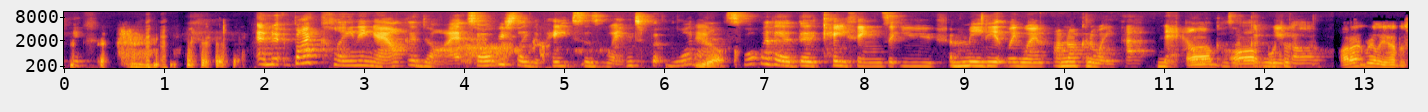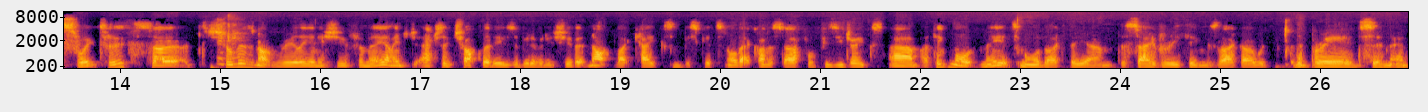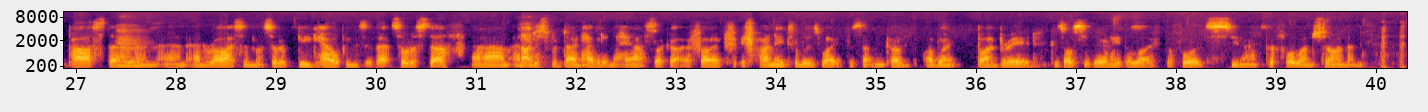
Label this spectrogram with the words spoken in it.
and by cleaning out the diet, so obviously the pizzas went, but what else? What were the, the key things that you immediately went, I'm not going to eat that now because um, I've got a new goal? I don't really have a sweet tooth, so sugar's not really an issue for me. I mean, actually, chocolate is a bit of an issue, but not like cakes and biscuits and all that kind of stuff or fizzy drinks. Um, I think more me, it's more like the um, the savoury things, like I would the breads and, and pasta mm. and, and, and rice and sort of big helpings of that sort of stuff. Um, and I just don't have it in the house. Like if I if I need to lose weight for something, I, I won't buy bread because I'll sit there and eat the loaf before it's you know before lunchtime. And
